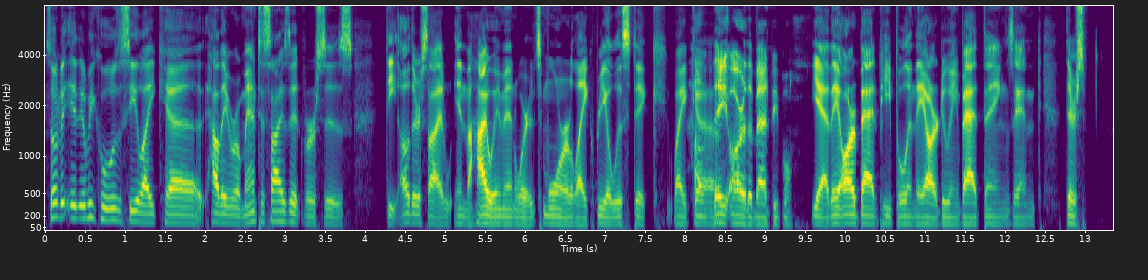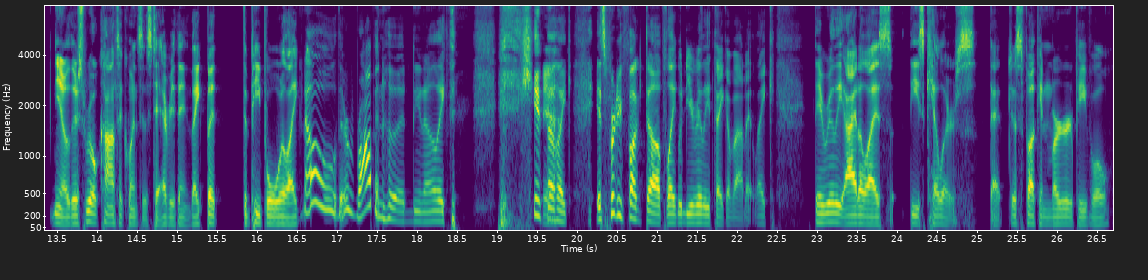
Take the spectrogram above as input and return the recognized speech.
so it- it'll be cool to see like uh, how they romanticize it versus the other side in the Highwaymen, where it's more like realistic. Like, uh, they are the bad people. yeah, they are bad people and they are doing bad things, and there's you know there's real consequences to everything. Like, but the people were like, no, they're Robin Hood, you know, like, you know, Yeah. like it's pretty fucked up. Like when you really think about it, like they really idolize these killers that just fucking murder people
